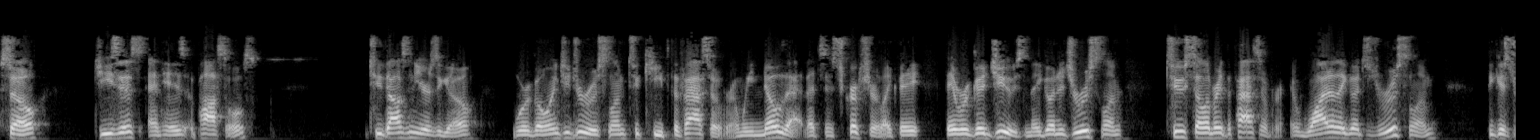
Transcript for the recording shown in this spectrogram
So, Jesus and his apostles 2000 years ago were going to Jerusalem to keep the Passover. And we know that. That's in scripture. Like they they were good Jews and they go to Jerusalem to celebrate the Passover. And why do they go to Jerusalem? Because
